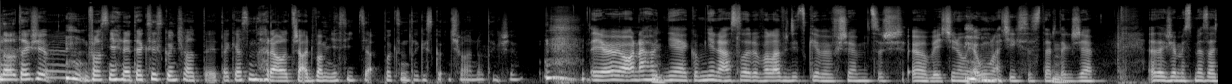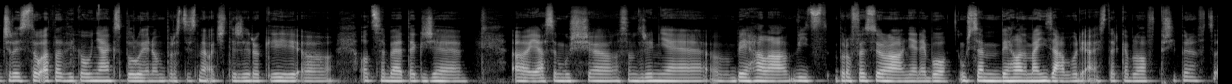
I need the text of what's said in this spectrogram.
No, takže vlastně hned, jak jsi skončila ty, tak já jsem hrála třeba dva měsíce a pak jsem taky skončila, no takže. Jo, jo, ona hodně jako mě následovala vždycky ve všem, což uh, většinou je u mladších sester, hmm. takže, takže my jsme začali s tou atletikou nějak spolu, jenom prostě jsme o čtyři roky uh, od sebe, takže uh, já jsem už uh, samozřejmě běhala víc profesionálně, nebo už jsem běhala na mají závody a Esterka byla v přípravce.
